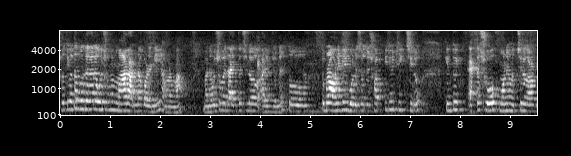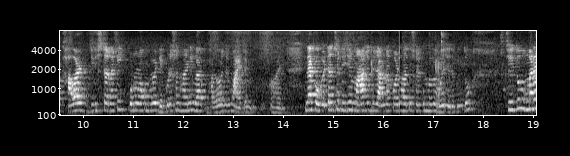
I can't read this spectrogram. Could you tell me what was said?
সত্যি কথা বলতে গেলে ওই সময় মা রান্না করেনি আমার মা। মানে ওই সময় দায়িত্ব ছিল আরেকজনের। তো তোমরা অনেকেই বলেছ যে সব কিছুই ঠিক ছিল। কিন্তু একটা শোক মনে হচ্ছিল, কারণ খাওয়ার জিনিসটা নাকি কোনো রকমভাবে ডেকোরেশন হয়নি বা ভালোভাবে সেরকম আইটেম হয়নি। দেখো, এটা হচ্ছে নিজের মা যদি রান্না করে, হয়তো সেরকমভাবে হয়ে যেত। কিন্তু যেহেতু মানে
